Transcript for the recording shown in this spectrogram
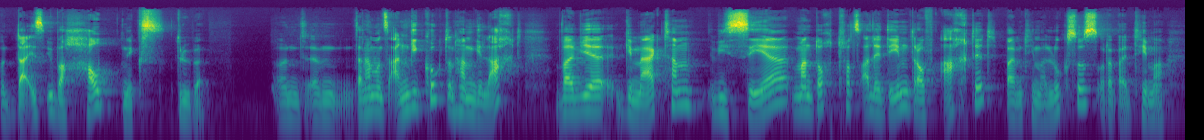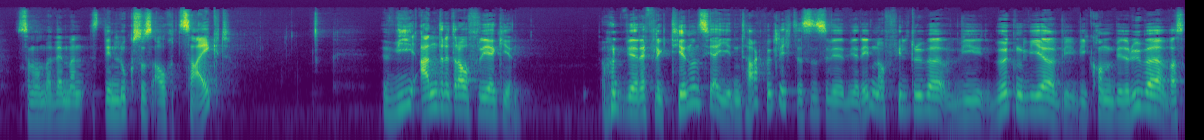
Und da ist überhaupt nichts drüber. Und ähm, dann haben wir uns angeguckt und haben gelacht, weil wir gemerkt haben, wie sehr man doch trotz alledem darauf achtet beim Thema Luxus oder beim Thema, sagen wir mal, wenn man den Luxus auch zeigt, wie andere darauf reagieren. Und wir reflektieren uns ja jeden Tag wirklich. Das ist, wir, wir reden auch viel drüber, wie wirken wir, wie, wie kommen wir rüber, was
